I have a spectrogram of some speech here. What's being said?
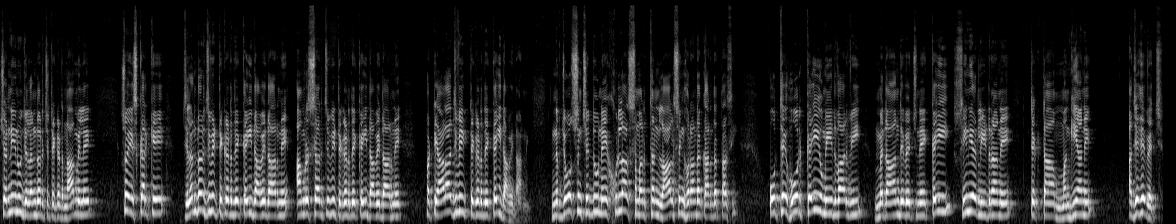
ਚੰਨੀ ਨੂੰ ਜਲੰਧਰ 'ਚ ਟਿਕਟ ਨਾ ਮਿਲੇ। ਸੋ ਇਸ ਕਰਕੇ ਜਲੰਧਰ 'ਚ ਵੀ ਟਿਕਟ ਦੇ ਕਈ ਦਾਅਵੇਦਾਰ ਨੇ, ਅੰਮ੍ਰਿਤਸਰ 'ਚ ਵੀ ਟਿਕਟ ਦੇ ਕਈ ਦਾਅਵੇਦਾਰ ਨੇ, ਪਟਿਆਲਾ 'ਚ ਵੀ ਟਿਕਟ ਦੇ ਕਈ ਦਾਅਵੇਦਾਰ ਨੇ। ਨਵਜੋਤ ਸਿੰਘ ਸਿੱਧੂ ਨੇ ਖੁੱਲਾ ਸਮਰਥਨ ਲਾਲ ਸਿੰਘ ਹੋਰਾਂ ਦਾ ਕਰ ਦਿੱਤਾ ਸੀ। ਉੱਥੇ ਹੋਰ ਕਈ ਉਮੀਦਵਾਰ ਵੀ ਮੈਦਾਨ ਦੇ ਵਿੱਚ ਨੇ, ਕਈ ਸੀਨੀਅਰ ਲੀਡਰਾਂ ਨੇ ਟਿਕਟਾਂ ਮੰਗੀਆਂ ਨੇ। ਅਜਿਹੇ ਵਿੱਚ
